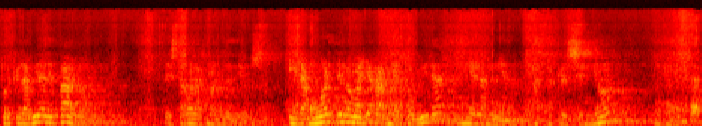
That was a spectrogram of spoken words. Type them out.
Porque la vida de Pablo estaba en las manos de Dios. Y la muerte no va a llegar ni a tu vida ni a la mía, hasta que el Señor lo permita.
